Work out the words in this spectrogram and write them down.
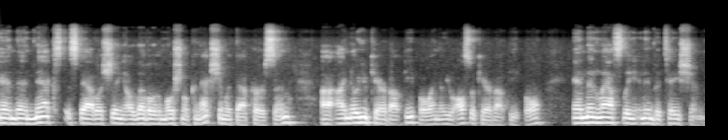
And then next, establishing a level of emotional connection with that person. Uh, I know you care about people. I know you also care about people. And then lastly, an invitation.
